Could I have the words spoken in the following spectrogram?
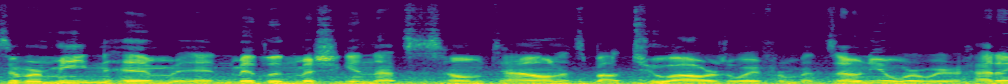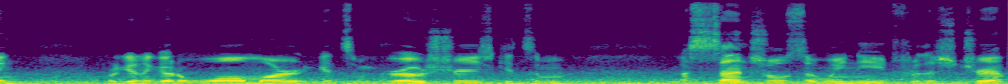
so we're meeting him in Midland, Michigan. That's his hometown. It's about two hours away from Benzonia, where we are heading. We're gonna go to Walmart, get some groceries, get some essentials that we need for this trip,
